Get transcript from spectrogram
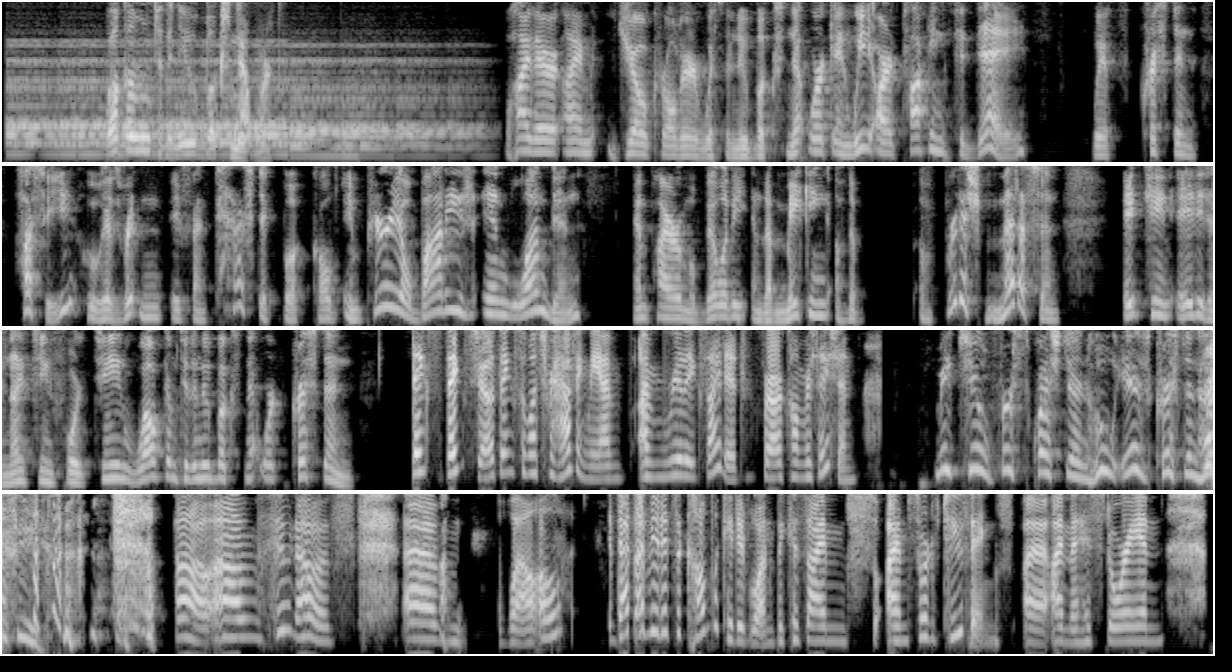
Welcome to the New Books Network. Well, hi there. I'm Joe Krolder with the New Books Network, and we are talking today with Kristen Hussey, who has written a fantastic book called Imperial Bodies in London Empire, Mobility, and the Making of the of British Medicine, 1880 to 1914. Welcome to the New Books Network, Kristen. Thanks, thanks, Joe. Thanks so much for having me. I'm I'm really excited for our conversation. Me too. First question: Who is Kristen Hussey? oh, um, who knows? Um, well, that's i mean it's a complicated one because i'm so, i'm sort of two things uh, i'm a historian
